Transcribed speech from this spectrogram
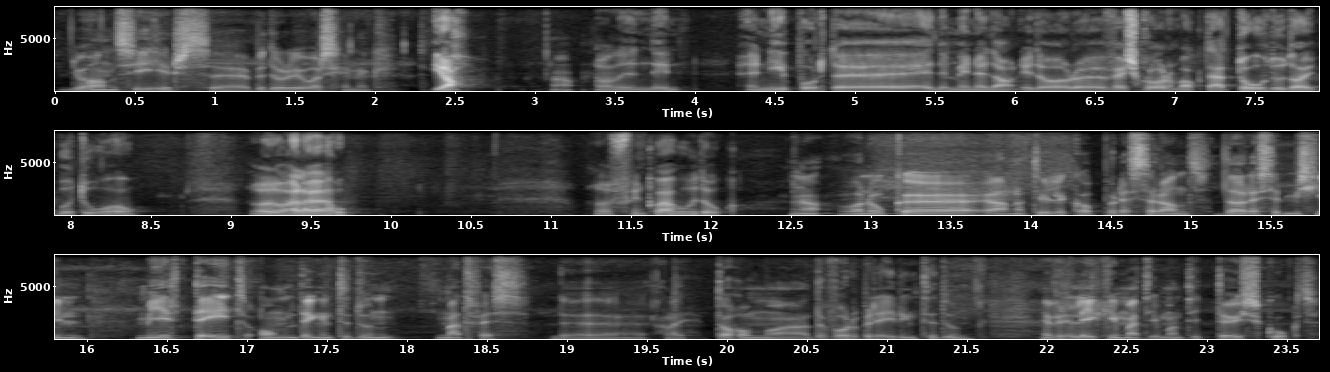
Johan Segers eh, bedoel je waarschijnlijk. Ja. Ja. Dan in, in, in Nieuwpoort, eh, in de midden dat hij daar uh, vis klaar maakt, dat toch doet dat je het moet doen. hoor. Dat is wel eh, goed. Dat vind ik wel goed ook. Ja, want ook eh, ja, natuurlijk op restaurant, daar is er misschien meer tijd om dingen te doen met vis. De, allee, toch om eh, de voorbereiding te doen. In vergelijking met iemand die thuis kookt.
